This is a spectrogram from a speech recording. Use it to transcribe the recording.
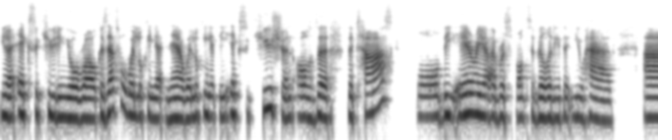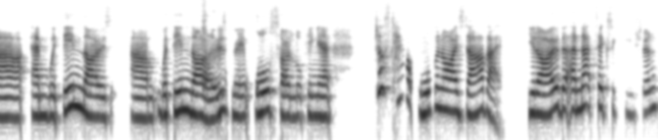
you know executing your role because that's what we're looking at now. We're looking at the execution of the the task or the area of responsibility that you have, uh, and within those um, within those, we're also looking at just how organized are they? You know, the, and that's execution.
